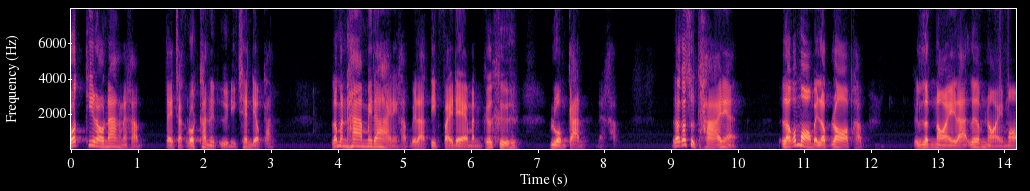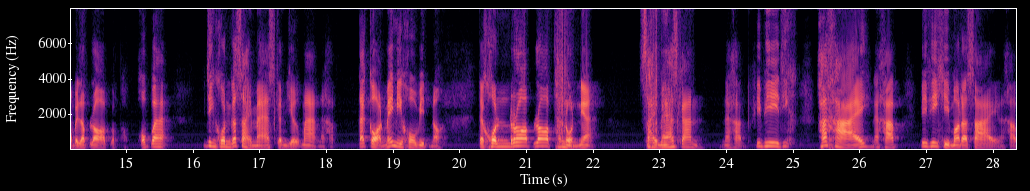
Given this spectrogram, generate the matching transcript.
รถที่เรานั่งนะครับ แต่จากรถคันอื่นๆ อีกเช่นเดียวกัน แล้วมันห้ามไม่ได้นะครับ เวลาติดไฟแดงมันก็คือรวมกัน แล้วก็สุดท้ายเนี่ย เราก็มองไปรอบๆครับนอยละเริ่มหน่อยมองไปรอบๆก็พบว่าจริงคนก็ใส่แมสกันเยอะมากนะครับ แต่ก่อนไม่มีโควิดเนาะแต่คนรอบๆถนนเนี่ยใส่แมสกันนะครับ พี่ๆที่ค้าขายนะครับ พี่ๆขี่มอเตอร์ไซค์นะครับ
